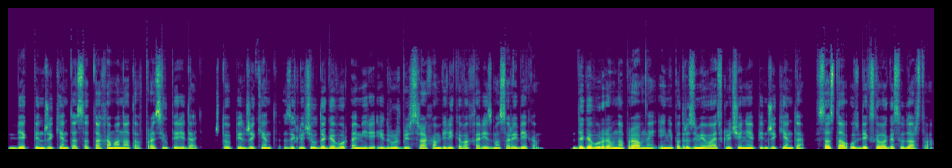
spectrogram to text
Бег Пенджикента Сатаха Манатов просил передать, что Пенджикент заключил договор о мире и дружбе с шахом великого харизма Сарыбеком. Договор равноправный и не подразумевает включение Пенджикента в состав узбекского государства.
